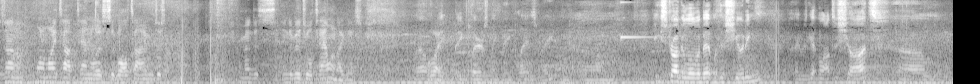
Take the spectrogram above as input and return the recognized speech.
was on one of my top 10 lists of all time. Just tremendous individual talent, I guess. Well, Boy. Big, big, players make big plays, right? Um, he struggled a little bit with his shooting. He was getting lots of shots. Um,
